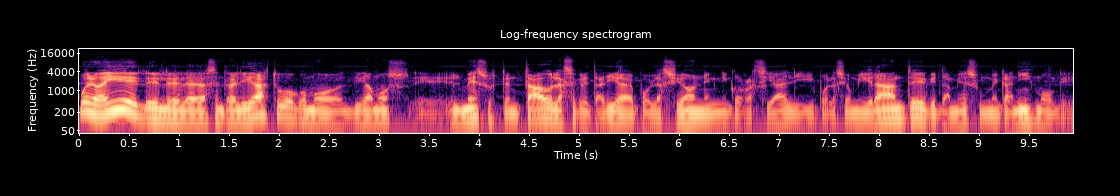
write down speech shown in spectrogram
Bueno, ahí el- el- la centralidad estuvo como, digamos, eh, el mes sustentado la Secretaría de Población Étnico-Racial y Población Migrante, que también es un mecanismo que,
